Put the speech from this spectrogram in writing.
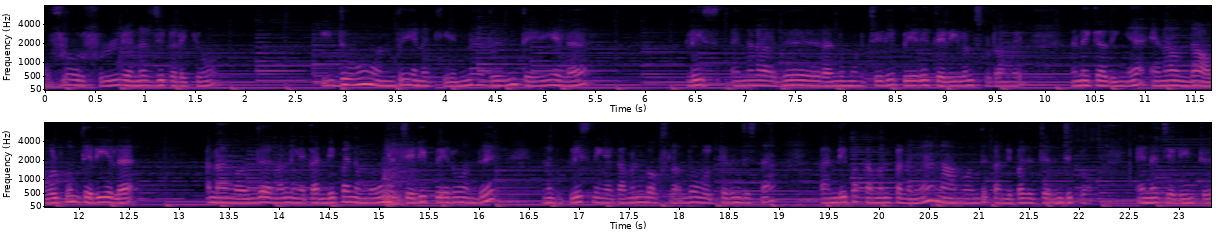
அவ்வளோ ஒரு ஃபுல் எனர்ஜி கிடைக்கும். இதுவும் வந்து எனக்கு என்னதுன்னு தெரியலை. ப்ளீஸ் என்னடா இது? ரெண்டு மூணு செடி பேரே தெரியலன்னு சொல்கிறாங்க நினைக்காதீங்க. ஏன்னா வந்து அவளுக்கும் தெரியலை. நாங்கள் வந்து அதனால் நீங்கள் கண்டிப்பாக இந்த மூணு செடி பேரும் வந்து எனக்கு ப்ளீஸ் நீங்கள் கமெண்ட் பாக்ஸில் வந்து உங்களுக்கு தெரிஞ்சிச்சுன்னா கண்டிப்பாக கமெண்ட் பண்ணுங்கள் நாங்கள் வந்து கண்டிப்பாக இதை தெரிஞ்சுக்கிறோம். என்ன செடின்ட்டு.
